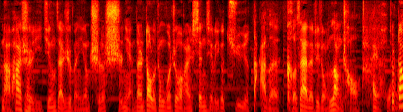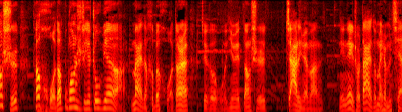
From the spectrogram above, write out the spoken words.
哪怕是已经在日本已经迟了十年，但是到了中国之后，还是掀起了一个巨大的可赛的这种浪潮。太火了，就是当时它火到不光是这些周边啊，卖的特别火。当然，这个我因为当时家里面嘛，那那个时候大家也都没什么钱，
